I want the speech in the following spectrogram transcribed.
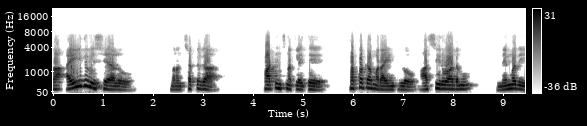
ఆ ఐదు విషయాలు మనం చక్కగా పాటించినట్లయితే తప్పక మన ఆ ఇంటిలో ఆశీర్వాదము నెమ్మది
